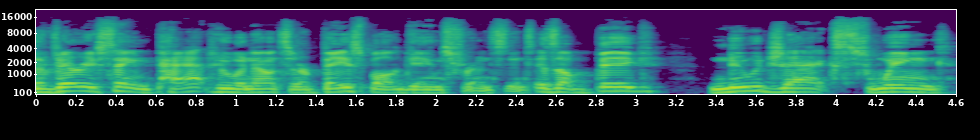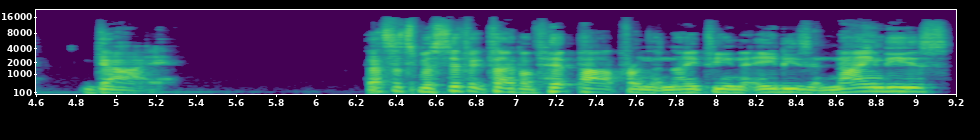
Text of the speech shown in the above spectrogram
The very same Pat who announced our baseball games, for instance, is a big New Jack swing guy. That's a specific type of hip hop from the 1980s and 90s.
